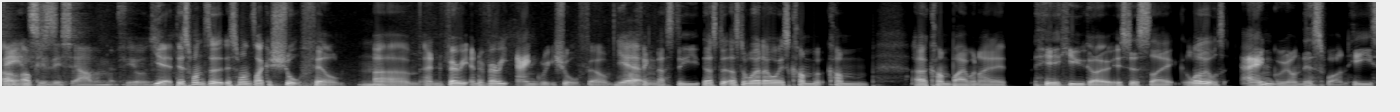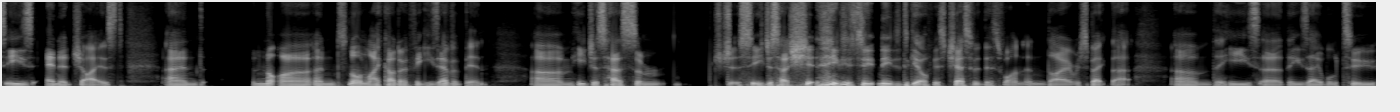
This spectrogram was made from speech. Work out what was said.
I- I'll- I'll expansive. s- this album, it feels. yeah this one's a this one's like a short film Mm. um and very and a very angry short film Yeah, I think that's the that's the that's the word I always come come uh, come by when I hear Hugo it's just like Loyle's angry on this one he's he's energized and not uh, and it's not like I don't think he's ever been um he just has some just, he just has shit he just needed to get off his chest with this one and I respect that um that he's uh, that he's able to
